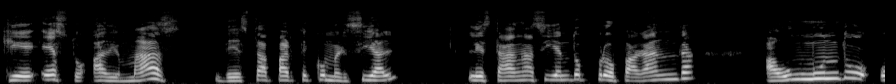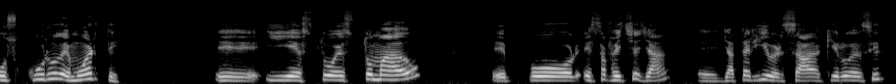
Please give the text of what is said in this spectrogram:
que esto, además de esta parte comercial, le están haciendo propaganda a un mundo oscuro de muerte. Eh, y esto es tomado eh, por esta fecha ya, eh, ya tergiversada, quiero decir,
